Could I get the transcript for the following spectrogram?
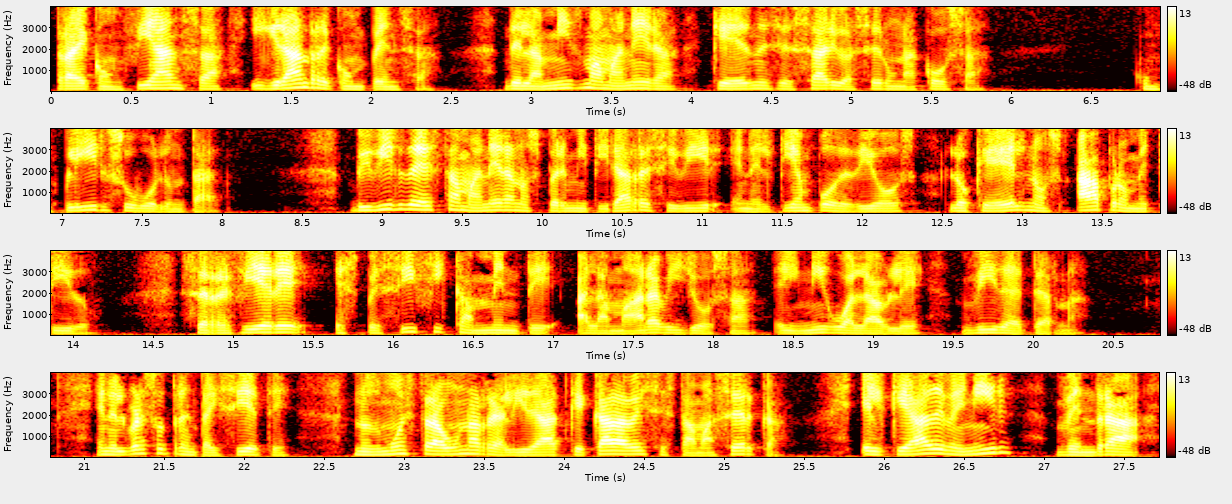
trae confianza y gran recompensa, de la misma manera que es necesario hacer una cosa, cumplir su voluntad. Vivir de esta manera nos permitirá recibir en el tiempo de Dios lo que Él nos ha prometido se refiere específicamente a la maravillosa e inigualable vida eterna. En el verso 37 nos muestra una realidad que cada vez está más cerca. El que ha de venir vendrá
